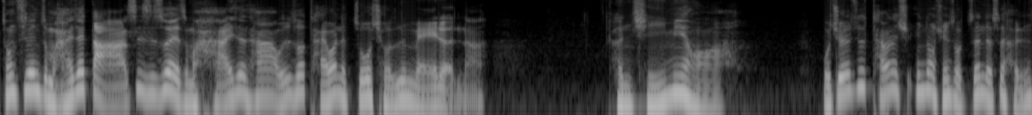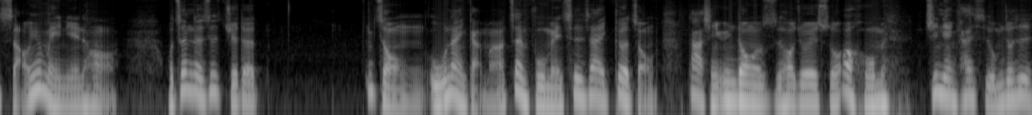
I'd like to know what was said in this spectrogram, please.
庄智渊怎么还在打？四十岁怎么还是他？我就说台湾的桌球是不是没人呐？很奇妙啊！我觉得就是台湾的运动选手真的是很少，因为每年哈，我真的是觉得，一种无奈感嘛。政府每次在各种大型运动的时候，就会说：“哦，我们今年开始，我们就是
